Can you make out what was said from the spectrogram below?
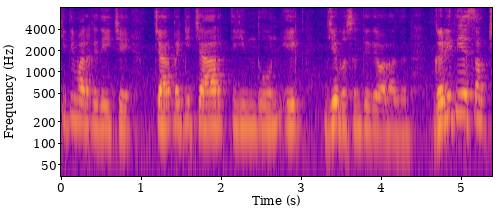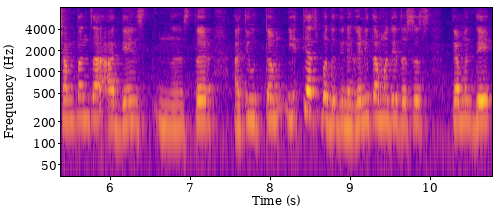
किती मार्क द्यायचे? चारपैकी चार तीन दोन एक जे बसन ते द्यावं लागेल. गणितीय स- क्षमतांचा अध्ययन स्तर अतिउत्तम इत्याच पद्धतीनं गणितामध्ये तसंच त्यामध्ये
